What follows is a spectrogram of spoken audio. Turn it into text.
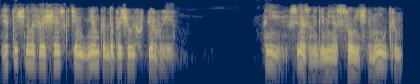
я точно возвращаюсь к тем дням, когда прочел их впервые. Они связаны для меня с солнечным утром,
